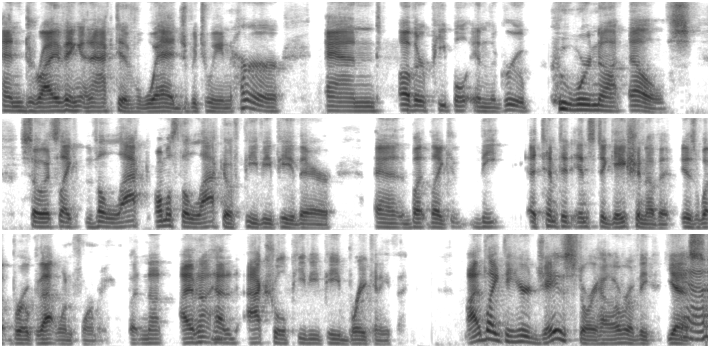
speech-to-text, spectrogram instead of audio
and driving an active wedge between her and other people in the group who were not elves. So it's like the lack almost the lack of pvp there and but like the attempted instigation of it is what broke that one for me but not i have not had an actual pvp break anything. I'd like to hear jay's story however of the yes.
